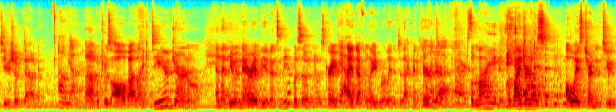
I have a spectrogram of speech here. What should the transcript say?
TV show Doug, Oh yeah. um, which was all about like dear journal, and then he would narrate the events of the episode, and it was great. Yeah. I definitely related to that kind of character. But my but my journals always turned into.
